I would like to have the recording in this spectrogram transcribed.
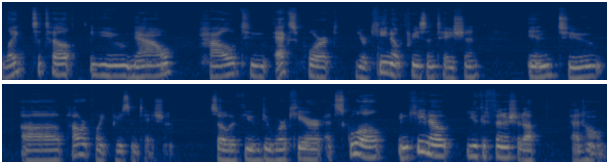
like to tell you now how to export your keynote presentation into a PowerPoint presentation. So if you do work here at school in Keynote, you could finish it up at home.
